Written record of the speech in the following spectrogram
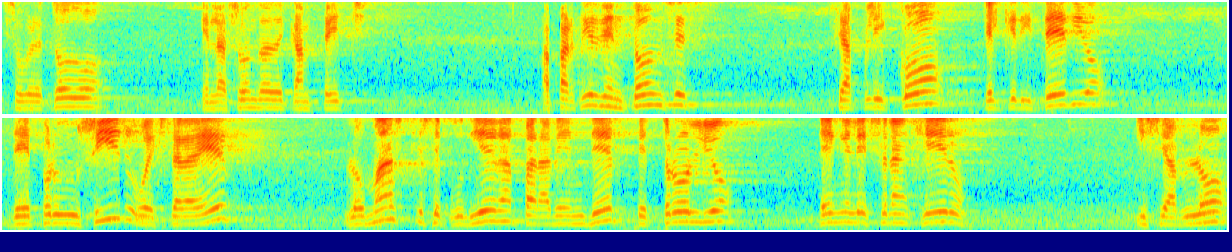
sobre todo en la sonda de Campeche. A partir de entonces se aplicó el criterio de producir o extraer lo más que se pudiera para vender petróleo en el extranjero y se habló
